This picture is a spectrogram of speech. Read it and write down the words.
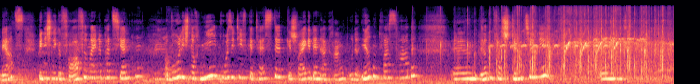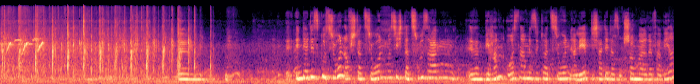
März bin ich eine Gefahr für meine Patienten, obwohl ich noch nie positiv getestet, geschweige denn erkrankt oder irgendwas habe ähm, irgendwas stimmt hier nicht. Und ähm, Diskussion auf Station muss ich dazu sagen, äh, wir haben Ausnahmesituationen erlebt. Ich hatte das auch schon mal referiert.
